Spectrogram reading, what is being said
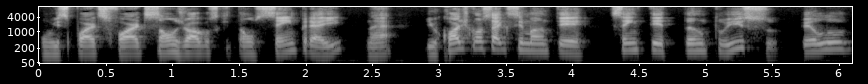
um esportes forte são os jogos que estão sempre aí, né? E o COD consegue se manter sem ter tanto isso pelo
